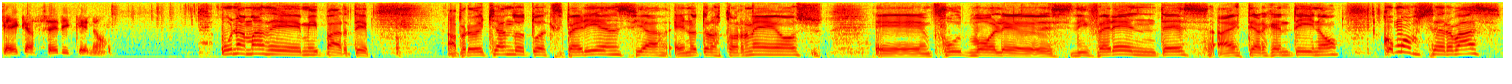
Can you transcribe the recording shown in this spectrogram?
hay que hacer y que no. Una más de mi parte. Aprovechando tu experiencia en otros torneos, eh, en fútboles diferentes a este argentino, ¿cómo observas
